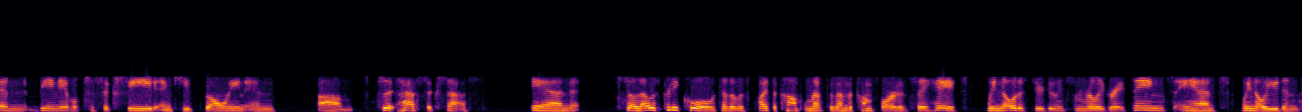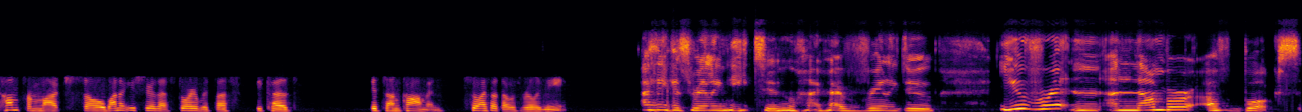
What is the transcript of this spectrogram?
and being able to succeed and keep going and, um, to have success. And so that was pretty cool because it was quite the compliment for them to come forward and say, hey, we noticed you're doing some really great things and we know you didn't come from much, so why don't you share that story with us because it's uncommon. So I thought that was really neat. I think it's really neat too. I, I really do. You've written a number of books.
